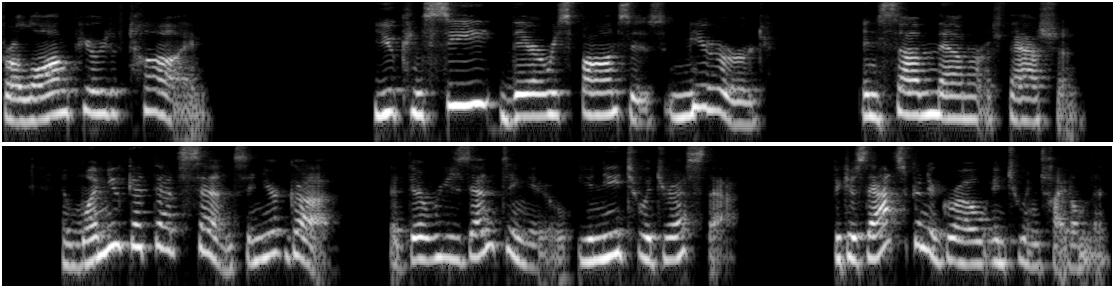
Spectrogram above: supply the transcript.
for a long period of time, you can see their responses mirrored in some manner or fashion. And when you get that sense in your gut that they're resenting you, you need to address that because that's going to grow into entitlement.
